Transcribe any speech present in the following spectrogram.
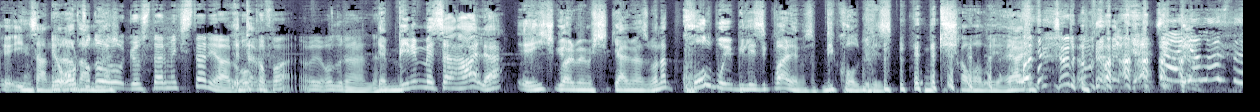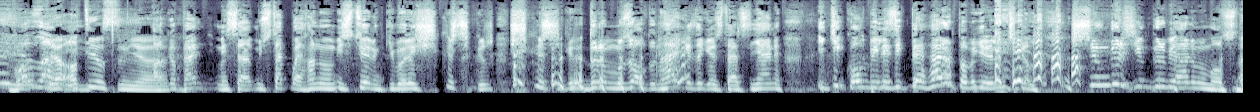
e, insanlar E, Orta adamlar. Doğu göstermek ister ya abi. E, o tabii. kafa öyle olur herhalde. Ya benim mesela hala e, hiç görmemişlik gelmez bana. Kol boyu bilezik var ya mesela bir kol bilezik. Müthiş havalı ya. Yani Canım gerçekten. Vallahi ya atıyorsun ya. Aga ben mesela müstakbel hanımım istiyorum ki böyle şıkır şıkır şıkır şıkır durumumuz olduğunu herkese göstersin. Yani iki kol bilezikle her ortama girelim çıkalım. şıngır şıngır bir hanımım olsun.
